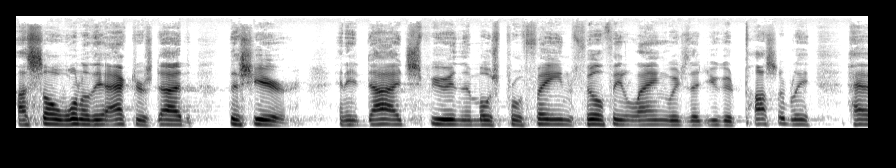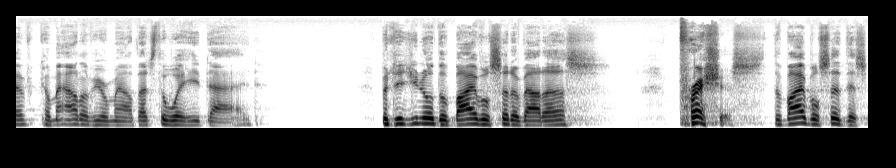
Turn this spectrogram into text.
I saw one of the actors died this year, and he died spewing the most profane, filthy language that you could possibly have come out of your mouth. That's the way he died. But did you know the Bible said about us? Precious. The Bible said this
